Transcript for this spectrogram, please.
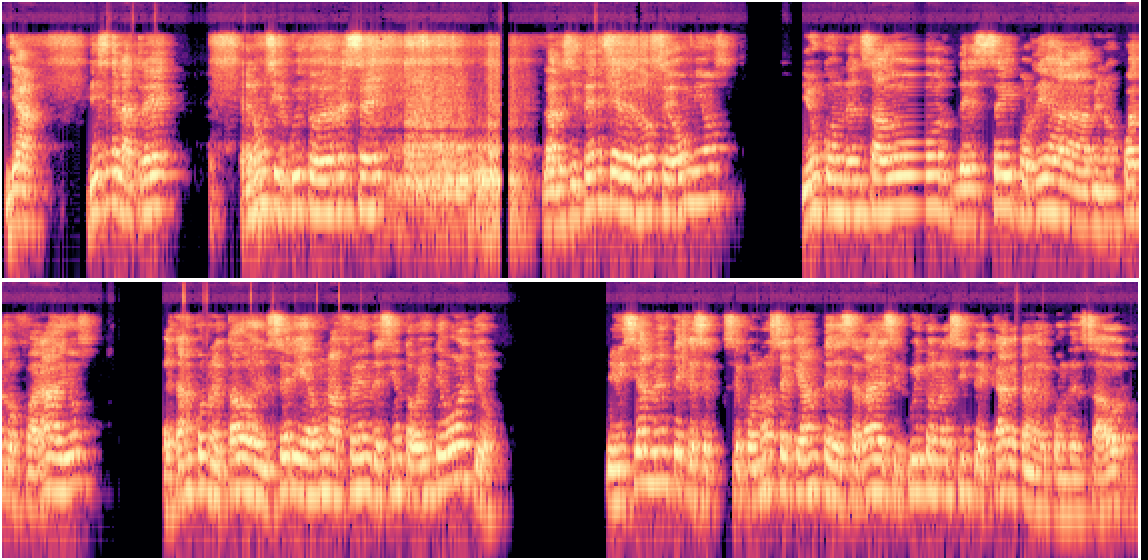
Ya, dice la 3, en un circuito RC, la resistencia es de 12 ohmios y un condensador de 6 por 10 a la menos 4 faradios están conectados en serie a una FEN de 120 voltios. Inicialmente que se, se conoce que antes de cerrar el circuito no existe carga en el condensador.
